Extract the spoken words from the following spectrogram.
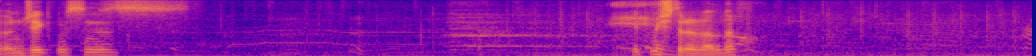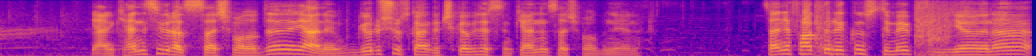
Dönecek misiniz? Bitmiştir herhalde. Yani kendisi biraz saçmaladı. Yani görüşürüz kanka çıkabilirsin. Kendin saçmaladın yani. Sence farklı Raccoon City map yağına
